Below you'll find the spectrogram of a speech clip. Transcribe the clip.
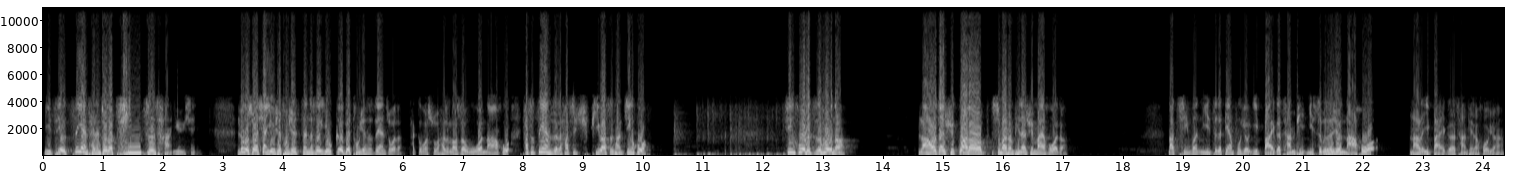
你只有这样才能做到轻资产运行。如果说像有些同学真的是有个别同学是这样做的，他跟我说，他说老师我拿货，他是这样子的，他是去批发市场进货，进货了之后呢，然后再去挂到数码通平台去卖货的。那请问你这个店铺有一百个产品，你是不是就拿货拿了一百个产品的货源？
